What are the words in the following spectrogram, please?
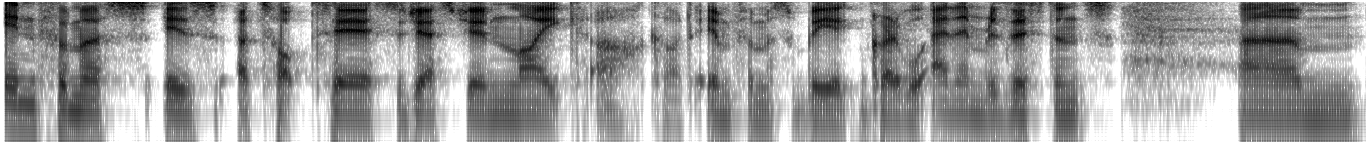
Infamous is a top tier suggestion. Like, oh god, Infamous would be incredible, and then Resistance. Um,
